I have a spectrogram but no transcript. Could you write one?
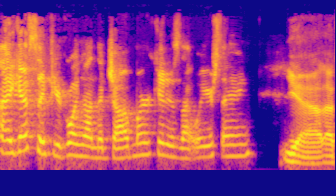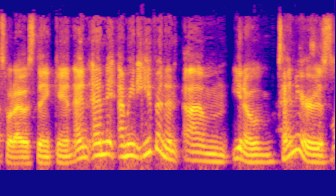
I guess if you're going on the job market is that what you're saying? Yeah that's what i was thinking and and i mean even um you know tenure is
